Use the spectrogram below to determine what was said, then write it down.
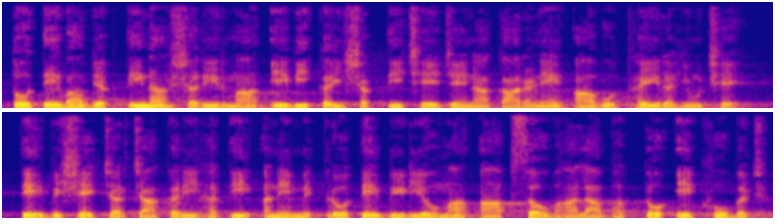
તો તેવા વ્યક્તિના શરીરમાં એવી કઈ શક્તિ છે જેના કારણે આવું થઈ રહ્યું છે? તે વિશે ચર્ચા કરી હતી અને મિત્રો, તે વિડીયોમાં આપ સૌ વાલા ભક્તો એ ખૂબ જ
